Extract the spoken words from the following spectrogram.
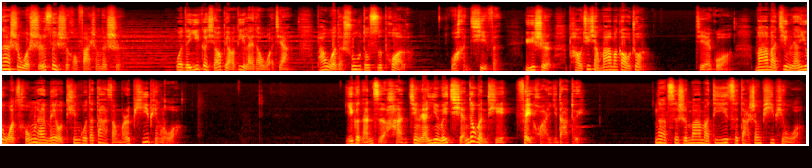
那是我十岁时候发生的事。我的一个小表弟来到我家，把我的书都撕破了，我很气愤。于是跑去向妈妈告状，结果妈妈竟然用我从来没有听过的大嗓门批评了我。一个男子汉竟然因为钱的问题废话一大堆。那次是妈妈第一次大声批评我，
